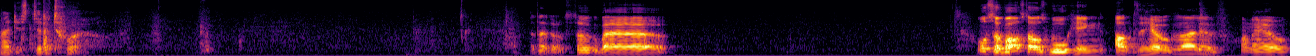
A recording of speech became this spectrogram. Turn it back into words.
I just did a twirl. I don't know what to talk about. Also, whilst I was walking up the hill, because I live on a hill,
